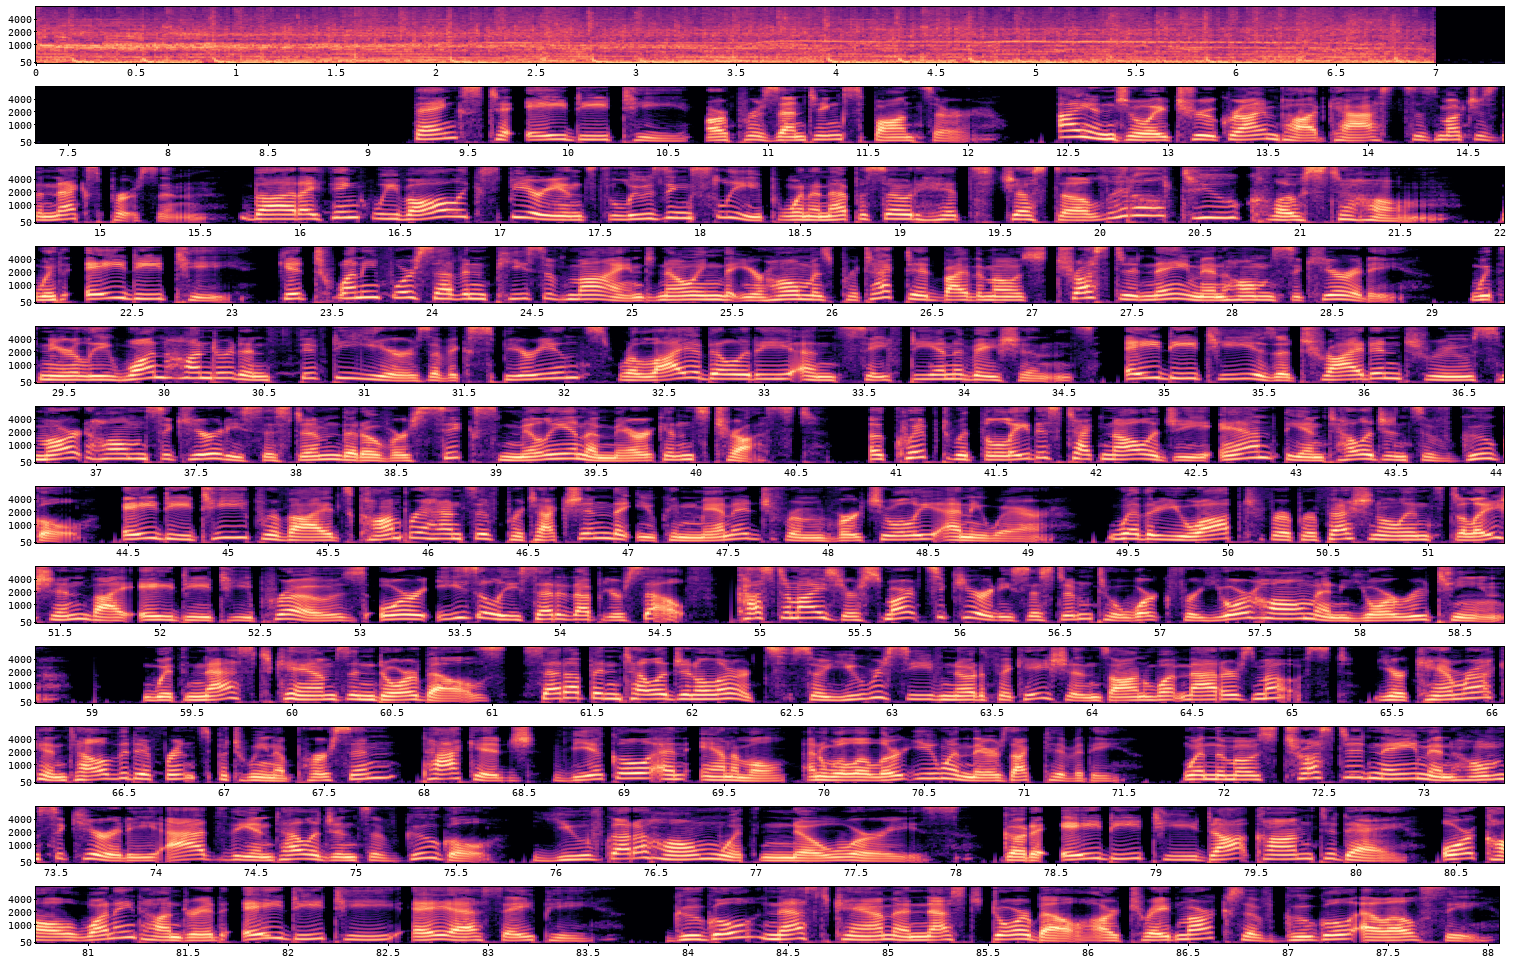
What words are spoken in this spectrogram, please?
Thanks to ADT, our presenting sponsor. I enjoy true crime podcasts as much as the next person, but I think we've all experienced losing sleep when an episode hits just a little too close to home. With ADT, get 24 7 peace of mind knowing that your home is protected by the most trusted name in home security. With nearly 150 years of experience, reliability, and safety innovations, ADT is a tried and true smart home security system that over 6 million Americans trust. Equipped with the latest technology and the intelligence of Google, ADT provides comprehensive protection that you can manage from virtually anywhere. Whether you opt for professional installation by ADT pros or easily set it up yourself, customize your smart security system to work for your home and your routine. With Nest cams and doorbells, set up intelligent alerts so you receive notifications on what matters most. Your camera can tell the difference between a person, package, vehicle, and animal and will alert you when there's activity. When the most trusted name in home security adds the intelligence of Google, you've got a home with no worries. Go to ADT.com today or call 1 800 ADT ASAP. Google, Nest Cam, and Nest Doorbell are trademarks of Google LLC.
